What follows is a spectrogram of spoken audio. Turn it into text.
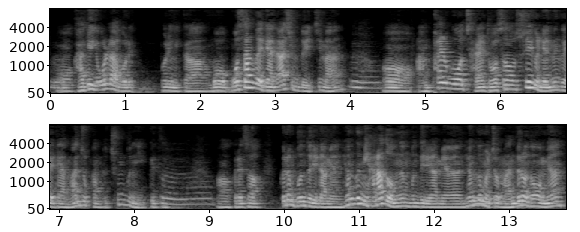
음. 어, 가격이 올라버리니까, 뭐, 못 산 거에 대한 아쉬움도 있지만, 음. 어, 안 팔고 잘 둬서 수익을 내는 거에 대한 만족감도 충분히 있거든. 음. 어, 그래서 그런 분들이라면, 현금이 하나도 없는 분들이라면, 현금을 음. 좀 만들어 놓으면,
